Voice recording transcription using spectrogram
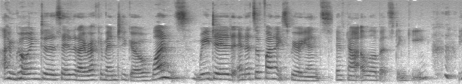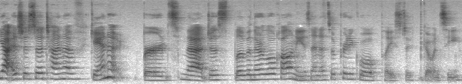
I'm going to say that I recommend to go once. We did, and it's a fun experience, if not a little bit stinky. yeah, it's just a ton of gannet birds that just live in their little colonies and it's a pretty cool place to go and see.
